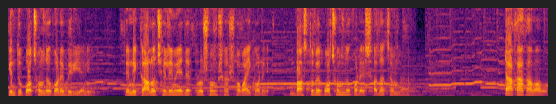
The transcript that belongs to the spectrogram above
কিন্তু পছন্দ করে বিরিয়ানি। তেমনি কালো ছেলে মেয়েদের প্রশংসা সবাই করে, বাস্তবে পছন্দ করে সাদা চামড়া। টাকা কামাও,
